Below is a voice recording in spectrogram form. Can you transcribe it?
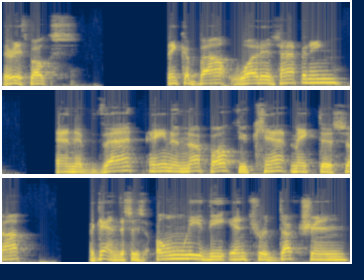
There it is, folks. Think about what is happening. And if that ain't enough, folks, you can't make this up. Again, this is only the introduction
